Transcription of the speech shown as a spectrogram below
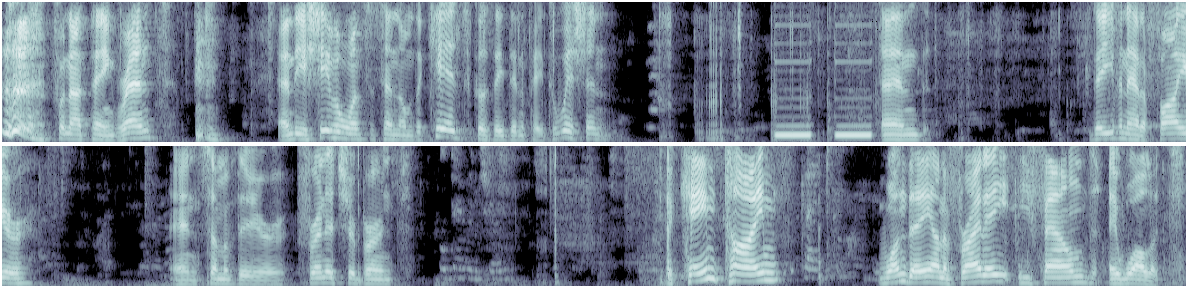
for not paying rent. and the yeshiva wants to send home the kids because they didn't pay tuition and they even had a fire and some of their furniture burnt. It came time one day on a Friday, he found a wallet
